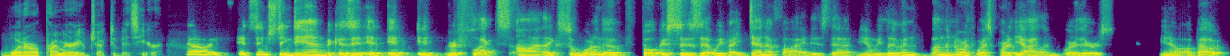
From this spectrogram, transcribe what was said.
what our primary objective is here? No, it, it's interesting, Dan, because it, it it it reflects on like so. One of the focuses that we've identified is that you know we live in on the northwest part of the island where there's you know about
